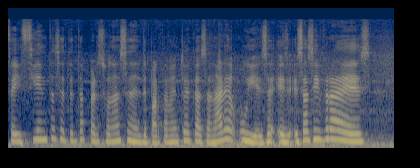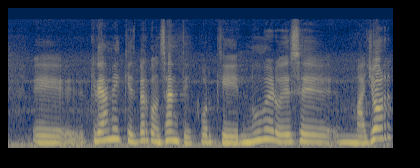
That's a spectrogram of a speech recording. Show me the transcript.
670 personas en el departamento de Casanare. Uy, esa, esa cifra es, eh, créame que es vergonzante, porque el número es eh, mayor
